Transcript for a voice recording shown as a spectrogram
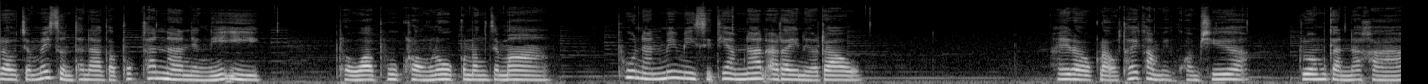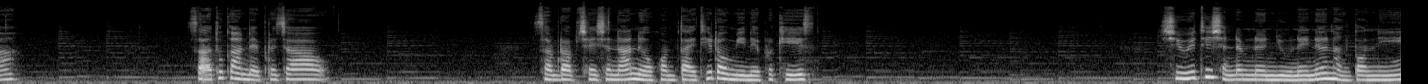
เราจะไม่สนทนากับพวกท่านนานอย่างนี้อีก เพราะว่าผู้ครองโลกกำลังจะมา ผู้นั้นไม่มีสิทธิอำนาจอะไรเหนือเรา ให้เรากล่าวถ้อยคำแห่งความเชื่อ ร่วมกันนะคะ สาธุการแด่พระเจ้า สำหรับชัยชนะเหนือความตายที่เรามีในพระคริสต์ชีวิตที่ฉันดำเนินอยู่ในเนื้อหนังตอนนี้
